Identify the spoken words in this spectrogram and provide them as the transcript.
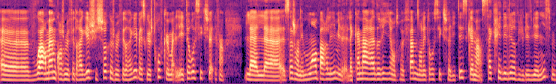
voire même quand je me fais draguer, je suis sûre que je me fais draguer parce que je trouve que l'hétérosexuel, enfin, ça j'en ai moins parlé, mais la, camaraderie entre femmes dans l'hétérosexualité, c'est quand même un sacré délire vu du lesbianisme.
